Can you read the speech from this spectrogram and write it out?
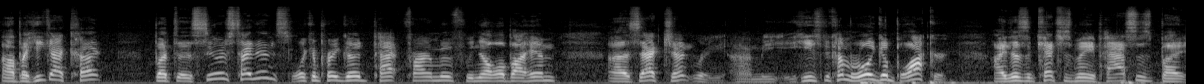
uh, but he got cut. But the Steelers tight ends looking pretty good. Pat Freiermuth, we know all about him. Uh, Zach Gentry, um, he, he's become a really good blocker. he doesn't catch as many passes, but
